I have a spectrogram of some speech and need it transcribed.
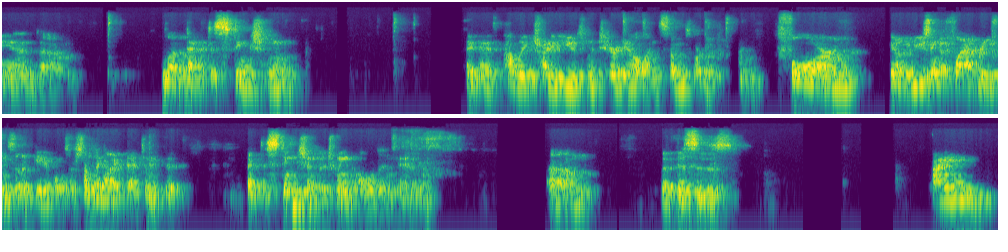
and um, let that distinction. I'd probably try to use material in some sort of form, you know, using a flat roof instead of gables or something like that to make that, that distinction between old and new. Um, but this is I'm,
